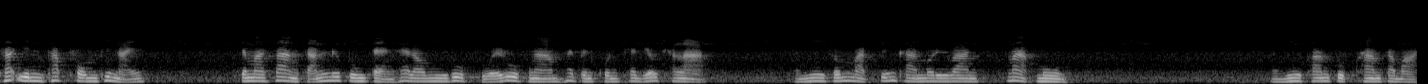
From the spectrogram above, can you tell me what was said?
พระอินทร์พระพรหมที่ไหน จะมาสร้างสรรค์หรือปรุงแต่งให้เรามีรูปสวยรูปงามให้เป็นคนเฉลียวฉลาด มีสมบัติสิงคารบริวารมากมูล มีความสุขความสบาย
